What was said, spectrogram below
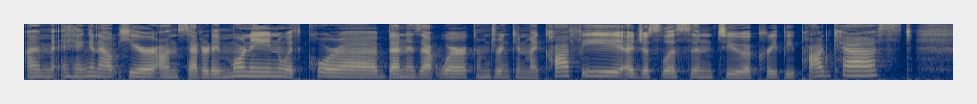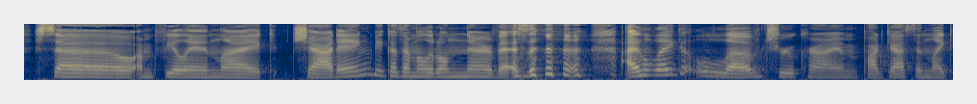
I'm hanging out here on Saturday morning with Cora. Ben is at work. I'm drinking my coffee. I just listened to a creepy podcast. So I'm feeling like chatting because I'm a little nervous. I like love true crime podcasts and like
